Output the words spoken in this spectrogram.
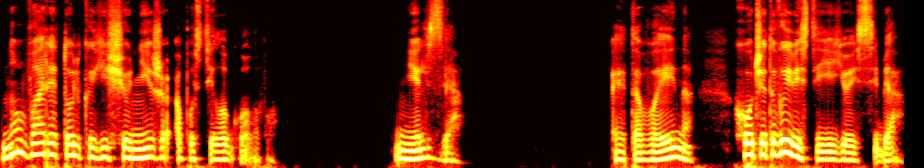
Но Варя только еще ниже опустила голову. Нельзя. Это Вейна хочет вывести ее из себя.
